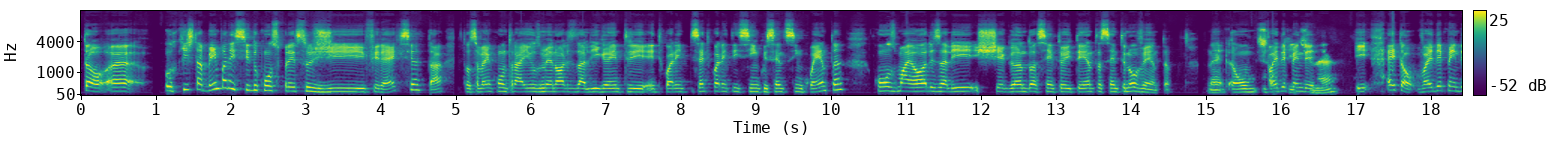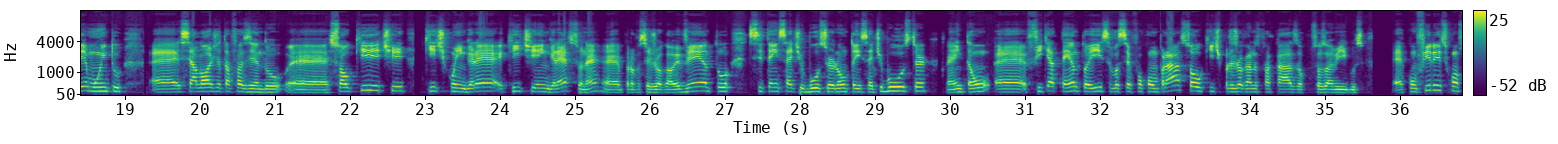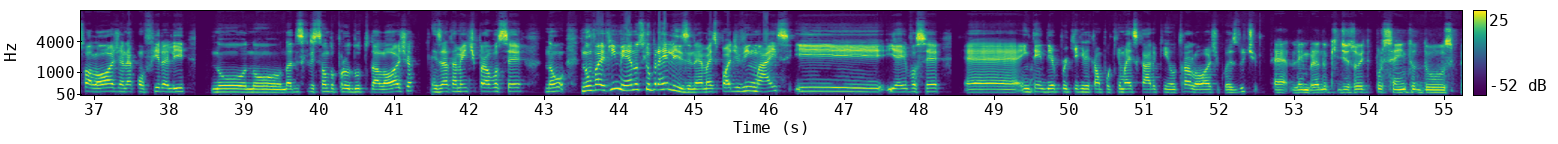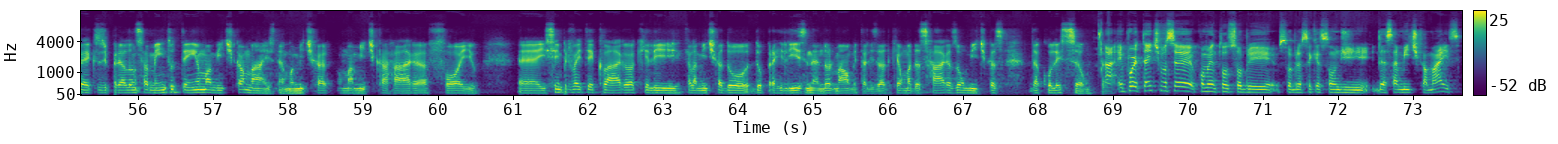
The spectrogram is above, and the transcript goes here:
Então, é, o kit está bem parecido com os preços de Firexia, tá? Então você vai encontrar aí os menores da liga entre, entre 40, 145 e 150, com os maiores ali chegando a 180, 190. Né? Então Só vai depender. Kit, né? E, é, então, vai depender muito é, se a loja está fazendo é, só o kit, kit com ingresso, kit e ingresso, né? É, para você jogar o evento, se tem set booster ou não tem set booster, né? Então é, fique atento aí se você for comprar só o kit para jogar na sua casa ou com seus amigos. É, confira isso com sua loja, né? Confira ali no, no, na descrição do produto da loja, exatamente para você não não vai vir menos que o pré-release, né? Mas pode vir mais e, e aí você é, entender por que, ele está um pouquinho mais caro que em outra loja, coisas do tipo. É, lembrando que 18% dos packs de pré-lançamento tem uma mítica a mais, né? Uma mítica, uma mítica rara foil. É, e sempre vai ter, claro, aquele, aquela mítica do, do pré-release, né, normal, metalizado, que é uma das raras ou míticas da coleção. Ah, é importante, você comentou sobre, sobre essa questão de, dessa mítica mais.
